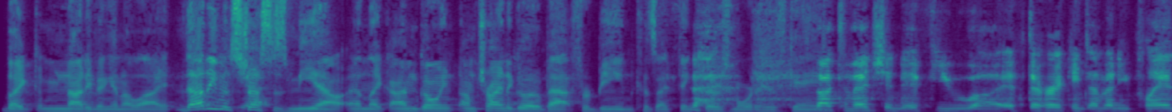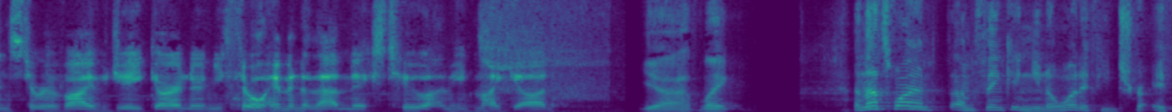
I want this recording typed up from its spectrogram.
Like, I'm not even gonna lie. That even stresses me out, and like I'm going, I'm trying to go to bat for Bean because I think there's more to his game. not to mention if you uh, if the hurricanes have any plans to revive jake gardiner and you throw him into that mix too i mean my god Yeah, like, and that's why I'm I'm thinking, you know what? If you tr- if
